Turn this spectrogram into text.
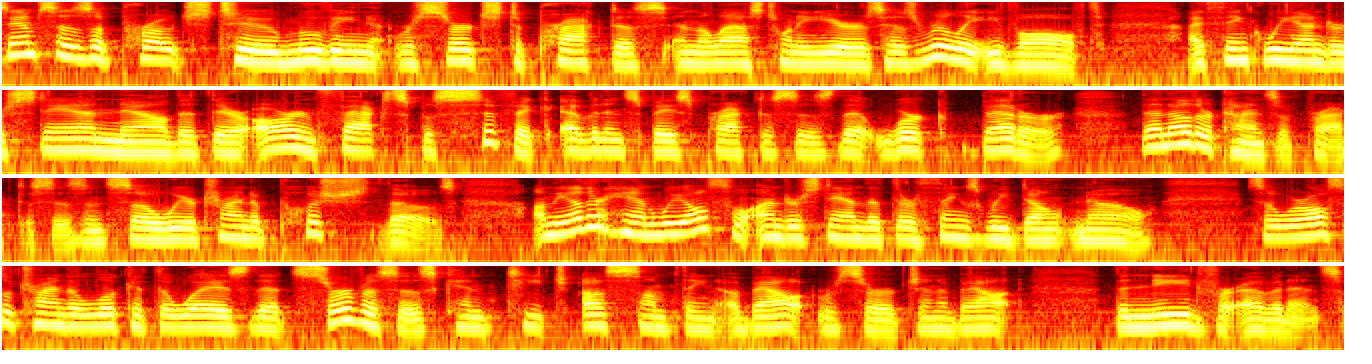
SAMHSA's approach to moving research to practice in the last 20 years has really evolved. I think we understand now that there are, in fact, specific evidence based practices that work better than other kinds of practices, and so we're trying to push those. On the other hand, we also understand that there are things we don't know. So we're also trying to look at the ways that services can teach us something about research and about the need for evidence.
